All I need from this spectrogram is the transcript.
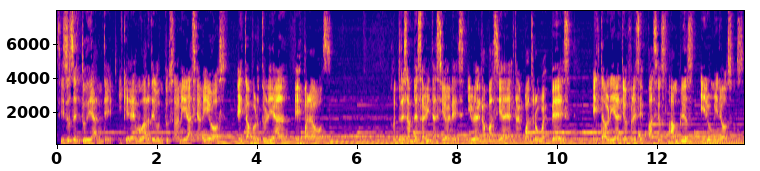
Si sos estudiante y querés mudarte con tus amigas y amigos, esta oportunidad es para vos. Con tres amplias habitaciones y una capacidad de hasta cuatro huéspedes, esta unidad te ofrece espacios amplios y luminosos.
